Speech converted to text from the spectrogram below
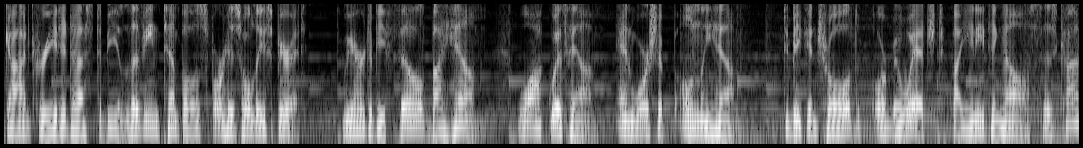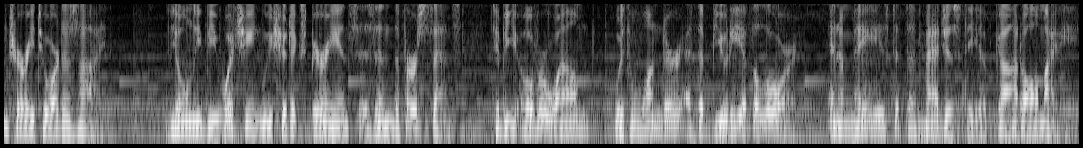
God created us to be living temples for His Holy Spirit. We are to be filled by Him, walk with Him, and worship only Him. To be controlled or bewitched by anything else is contrary to our design. The only bewitching we should experience is in the first sense to be overwhelmed with wonder at the beauty of the Lord and amazed at the majesty of God Almighty.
